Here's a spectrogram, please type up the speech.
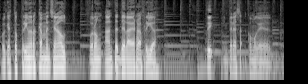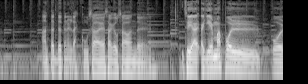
porque estos primeros que han mencionado fueron antes de la Guerra Fría. Sí, Interesa, como que antes de tener la excusa esa que usaban de. Sí, aquí es más por, por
